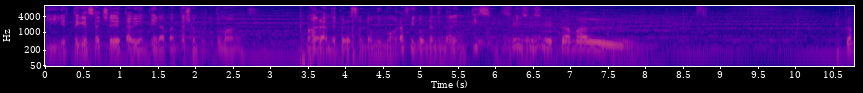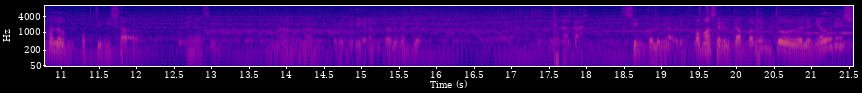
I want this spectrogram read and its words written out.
Y este que es HD está bien, tiene la pantalla un poquito más, más grande, pero son los mismos gráficos, me anda lentísimo. no Sí, sí, sí, está mal... Está mal op- optimizado. Es así. Una, una porquería, lamentablemente. Bien, acá. Cinco leñadores. Vamos a hacer el campamento de leñadores.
